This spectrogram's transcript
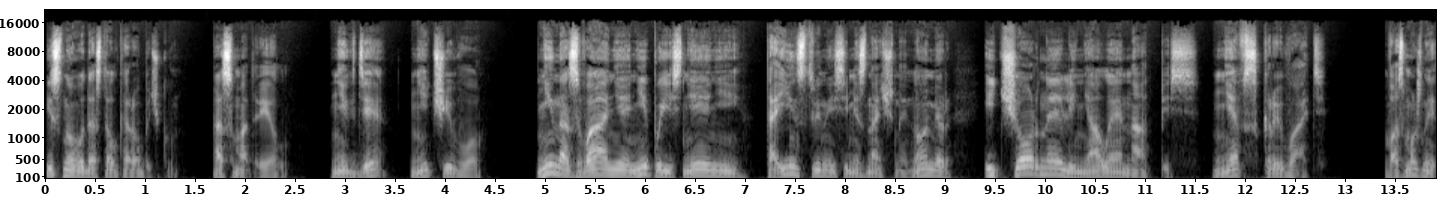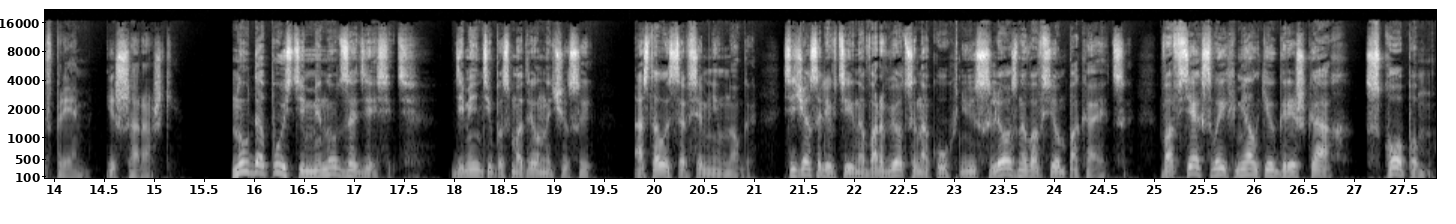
И снова достал коробочку. Осмотрел. Нигде ничего. Ни названия, ни пояснений, таинственный семизначный номер — и черная линялая надпись «Не вскрывать». Возможно, и впрямь, из шарашки. Ну, допустим, минут за десять. Дементий посмотрел на часы. Осталось совсем немного. Сейчас Алевтина ворвется на кухню и слезно во всем покается. Во всех своих мелких грешках, скопом.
